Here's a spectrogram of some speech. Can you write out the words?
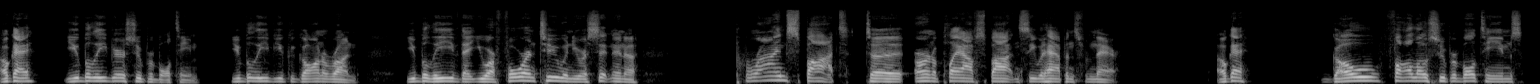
Okay. You believe you're a Super Bowl team. You believe you could go on a run. You believe that you are four and two and you are sitting in a prime spot to earn a playoff spot and see what happens from there. Okay. Go follow Super Bowl teams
